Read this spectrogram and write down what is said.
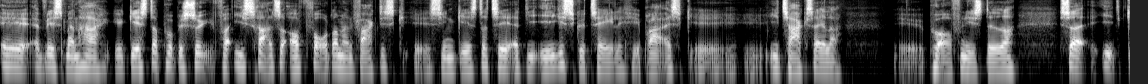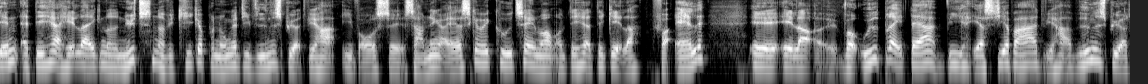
Øh, at hvis man har gæster på besøg fra Israel, så opfordrer man faktisk øh, sine gæster til, at de ikke skal tale hebraisk øh, i taxa eller Øh, på offentlige steder. Så igen er det her heller ikke noget nyt, når vi kigger på nogle af de vidnesbyrd, vi har i vores øh, samlinger. Og jeg skal jo ikke kunne udtale mig om, om det her det gælder for alle, øh, eller hvor udbredt det er. Jeg siger bare, at vi har vidnesbyrd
